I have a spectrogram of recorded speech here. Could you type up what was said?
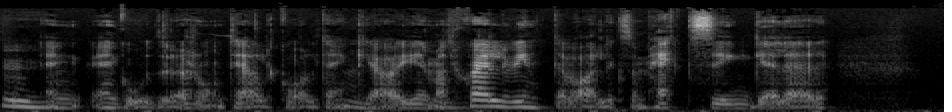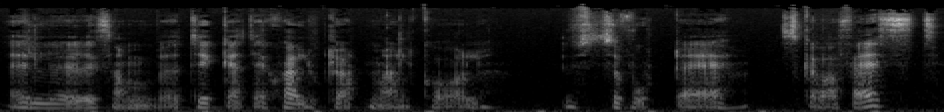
Mm. en, en god relation till alkohol. tänker jag. Genom att själv inte vara liksom hetsig eller, eller liksom tycka att det är självklart med alkohol så fort det ska vara fest.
